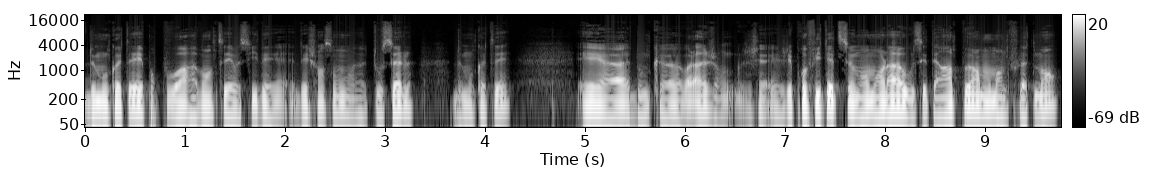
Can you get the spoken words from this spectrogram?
de mon côté, pour pouvoir avancer aussi des, des chansons tout seul de mon côté. Et donc voilà, j'ai profité de ce moment-là où c'était un peu un moment de flottement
